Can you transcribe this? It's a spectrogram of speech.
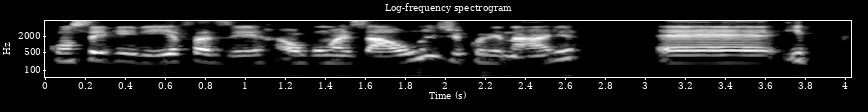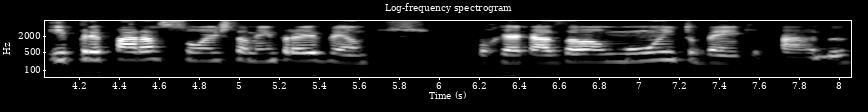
conseguiria fazer algumas aulas de culinária é, e, e, preparações também para eventos, porque a casa estava muito bem equipada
